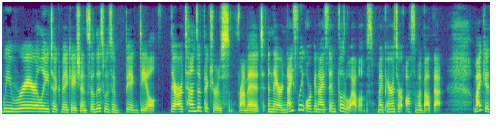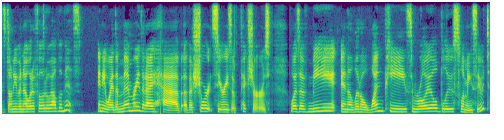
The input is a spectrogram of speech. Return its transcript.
We rarely took vacations, so this was a big deal. There are tons of pictures from it, and they are nicely organized in photo albums. My parents are awesome about that. My kids don't even know what a photo album is. Anyway, the memory that I have of a short series of pictures was of me in a little one piece royal blue swimming suit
